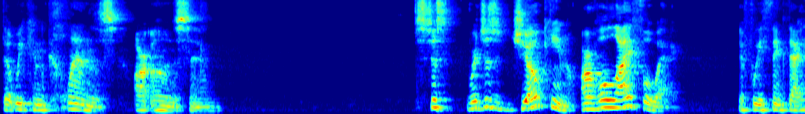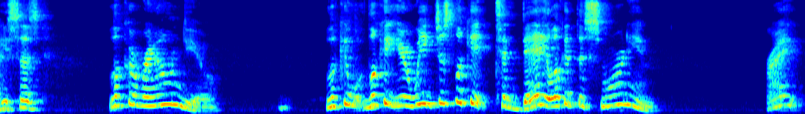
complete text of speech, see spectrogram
that we can cleanse our own sin. It's just, we're just joking our whole life away if we think that. He says, look around you. Look at, look at your week. Just look at today. Look at this morning. Right?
